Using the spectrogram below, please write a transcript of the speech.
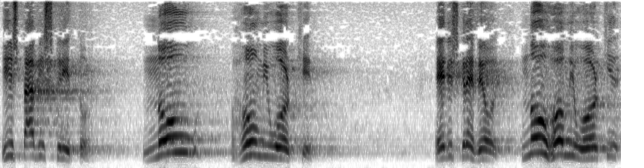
e estava escrito no homework. Ele escreveu no homework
